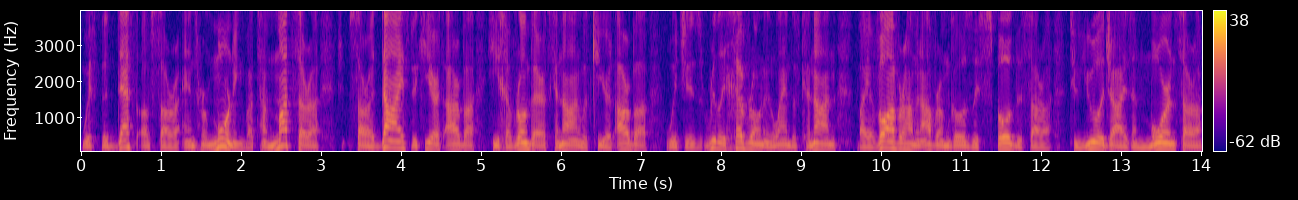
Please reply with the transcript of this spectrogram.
with the death of Sarah and her mourning. Vatamat Sarah, Sarah dies, Bekirat Arba, he Chevron Be'eretz Canaan, with Kirat Arba, which is really Chevron in the land of Canaan. Vayavo Avraham, and Avram goes lispod the Sarah, to eulogize and mourn Sarah,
